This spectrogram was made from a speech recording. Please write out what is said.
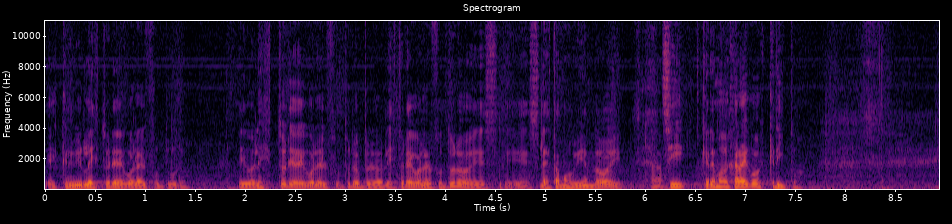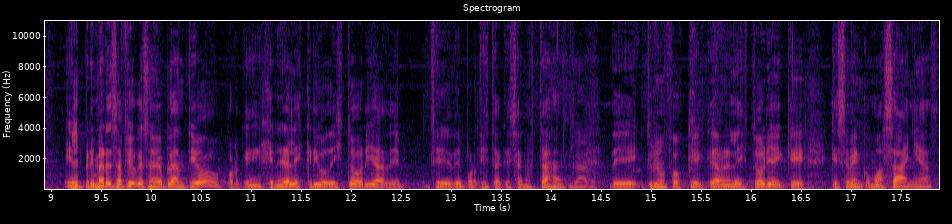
escribir la historia de Gol al Futuro. Digo, la historia de Gol al Futuro, pero la historia de Gol al Futuro es, la estamos viviendo hoy. Sí, queremos dejar algo escrito. El primer desafío que se me planteó, porque en general escribo de historia, de, deportistas que ya no están, de triunfos que quedaron en la historia y que, que se ven como hazañas,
